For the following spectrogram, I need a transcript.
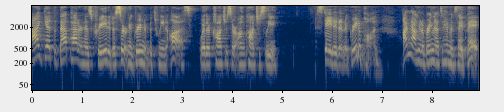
I get that that pattern has created a certain agreement between us, whether conscious or unconsciously stated and agreed upon. I'm now going to bring that to him and say, babe,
